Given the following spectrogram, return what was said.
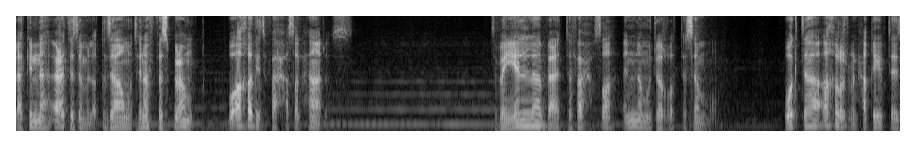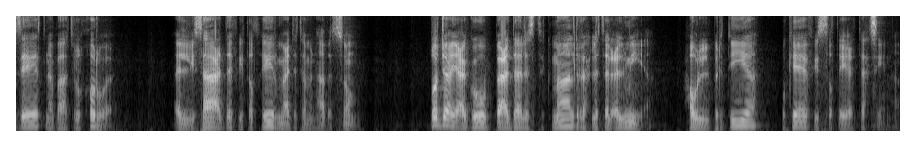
لكنه اعتزم الأقدام وتنفس بعمق وأخذ يتفحص الحارس. تبين له بعد تفحصه أنه مجرد تسمم. وقتها أخرج من حقيبته زيت نبات الخروع اللي ساعده في تطهير معدته من هذا السم. رجع يعقوب بعدها لاستكمال رحلته العلمية حول البردية وكيف يستطيع تحسينها.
